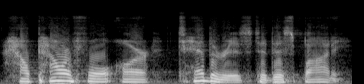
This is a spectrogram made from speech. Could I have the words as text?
how powerful our tether is to this body.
